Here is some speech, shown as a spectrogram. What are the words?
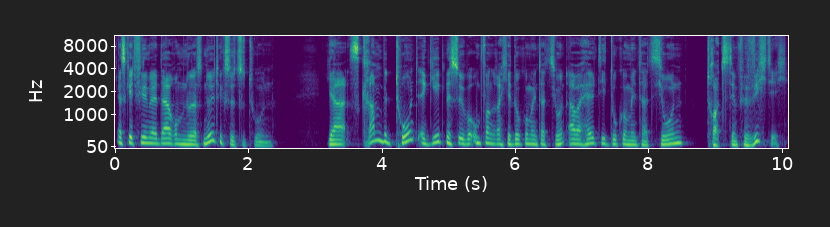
Es geht vielmehr darum, nur das Nötigste zu tun. Ja, Scrum betont Ergebnisse über umfangreiche Dokumentation, aber hält die Dokumentation trotzdem für wichtig.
